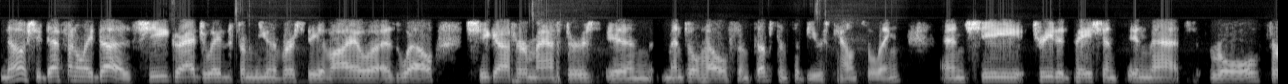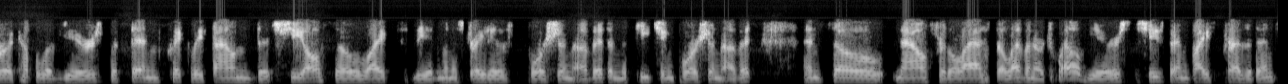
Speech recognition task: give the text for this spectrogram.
No, she definitely does. She graduated from the University of Iowa as well. She got her master's in mental health and substance abuse counseling, and she treated patients in that role for a couple of years, but then quickly found that she also liked the administrative portion of it and the teaching portion of it. And so now, for the last 11 or 12 years, she's been vice president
